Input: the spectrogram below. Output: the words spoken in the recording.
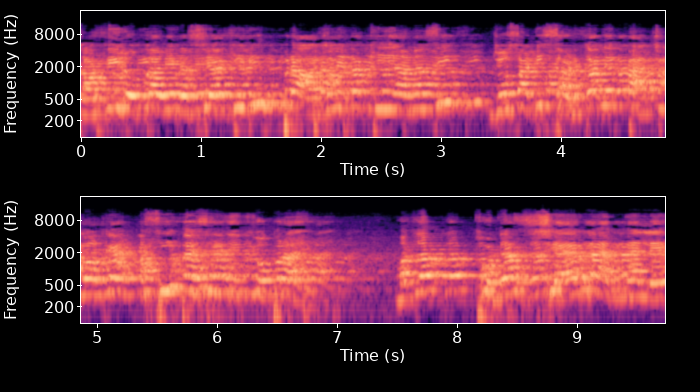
ਕਾਫੀ ਲੋਕਾਂ ਨੇ ਦੱਸਿਆ ਕਿ ਵੀ ਭਰਾਜ ਨੇ ਤਾਂ ਕੀ ਆਣਾ ਸੀ, ਜੋ ਸਾਡੀ ਸੜਕਾਂ ਦੇ ਪੈਚ ਵਰਕ ਹੈ, ਅਸੀਂ ਪੈਸੇ ਦੇ ਕੇ ਉਹ ਮਤਲਬ ਤੁਹਾਡਾ ਸ਼ਹਿਰ ਦਾ ਐਮਐਲਏ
